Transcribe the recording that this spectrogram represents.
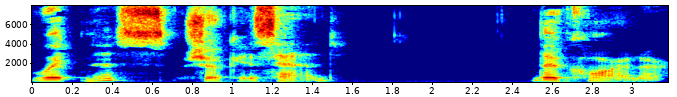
Witness shook his head. The Coroner.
